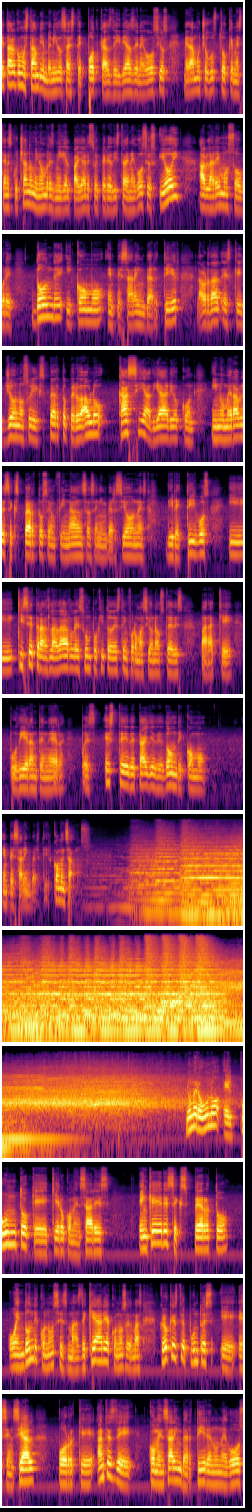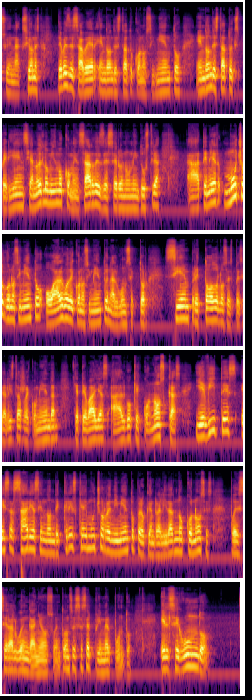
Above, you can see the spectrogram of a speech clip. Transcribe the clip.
¿Qué tal? ¿Cómo están? Bienvenidos a este podcast de ideas de negocios. Me da mucho gusto que me estén escuchando. Mi nombre es Miguel Payares, soy periodista de negocios y hoy hablaremos sobre dónde y cómo empezar a invertir. La verdad es que yo no soy experto, pero hablo casi a diario con innumerables expertos en finanzas, en inversiones, directivos y quise trasladarles un poquito de esta información a ustedes para que pudieran tener pues este detalle de dónde y cómo empezar a invertir. Comenzamos. Número uno, el punto que quiero comenzar es en qué eres experto o en dónde conoces más, de qué área conoces más. Creo que este punto es eh, esencial porque antes de comenzar a invertir en un negocio, en acciones, debes de saber en dónde está tu conocimiento, en dónde está tu experiencia. No es lo mismo comenzar desde cero en una industria a tener mucho conocimiento o algo de conocimiento en algún sector. Siempre todos los especialistas recomiendan que te vayas a algo que conozcas y evites esas áreas en donde crees que hay mucho rendimiento pero que en realidad no conoces. Puede ser algo engañoso. Entonces ese es el primer punto. El segundo,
